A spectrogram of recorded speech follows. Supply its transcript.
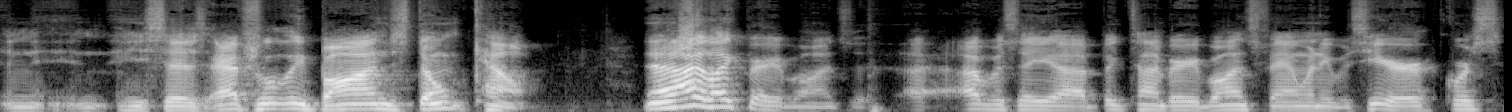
and, and, he says absolutely Bonds don't count. Now, I like Barry Bonds. I, I was a uh, big time Barry Bonds fan when he was here. Of course,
